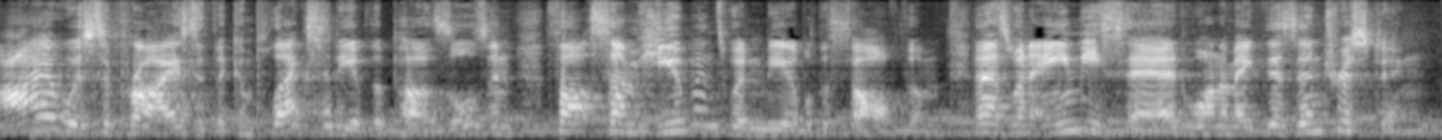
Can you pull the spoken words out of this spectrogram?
I was surprised at the complexity of the puzzles and thought some humans wouldn't be able to solve them. And that's when Amy said, want to make this interesting.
